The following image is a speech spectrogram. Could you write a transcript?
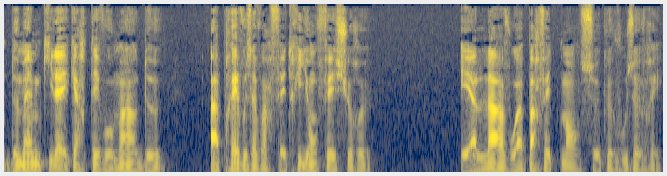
de même qu'il a écarté vos mains d'eux, après vous avoir fait triompher sur eux et Allah voit parfaitement ce que vous œuvrez.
